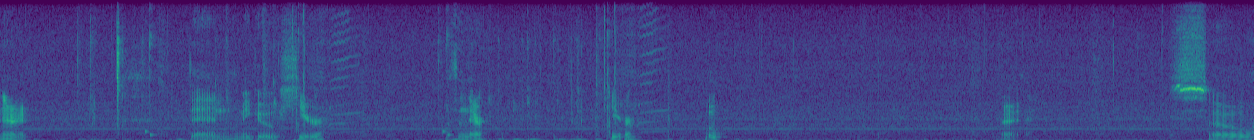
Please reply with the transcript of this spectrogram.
Alright. Then let me go here. Nothing there. Here. Whoa. Alright. So...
